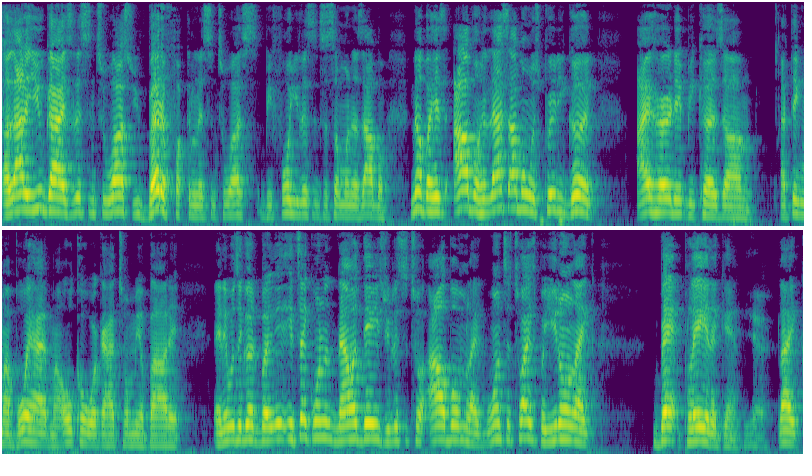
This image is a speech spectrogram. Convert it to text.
a lot of you guys listen to us. You better fucking listen to us before you listen to someone else's album. No, but his album, his last album was pretty good. I heard it because um I think my boy had my old coworker had told me about it, and it was a good. But it- it's like one of nowadays you listen to an album like once or twice, but you don't like back play it again. Yeah. Like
